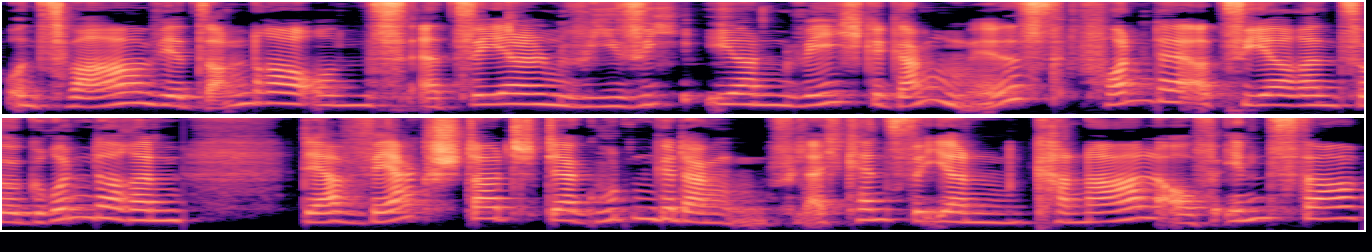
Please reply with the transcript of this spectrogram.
Und zwar wird Sandra uns erzählen, wie sie ihren Weg gegangen ist von der Erzieherin zur Gründerin der Werkstatt der guten Gedanken. Vielleicht kennst du ihren Kanal auf Insta.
